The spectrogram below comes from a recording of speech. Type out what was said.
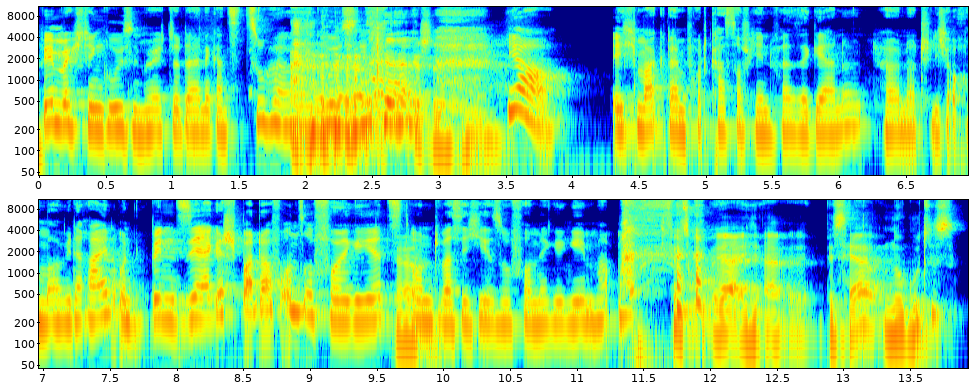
wen möchte ich grüßen? Ich möchte deine ganzen Zuhörer grüßen. Dankeschön. Ja, ich mag deinen Podcast auf jeden Fall sehr gerne. Höre natürlich auch immer wieder rein und bin sehr gespannt auf unsere Folge jetzt ja. und was ich hier so von mir gegeben habe. Ich finde ja, ich, äh, bisher nur Gutes.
